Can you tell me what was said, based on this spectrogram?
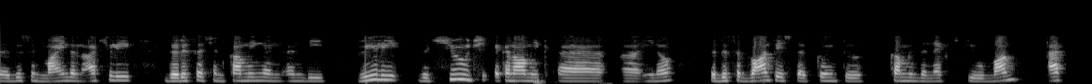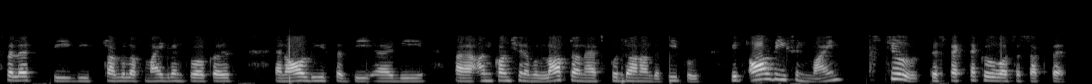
uh, this in mind, and actually the recession coming and, and the really the huge economic uh, uh, you know the disadvantage that's going to come in the next few months, as well as the the struggle of migrant workers and all these that the uh, the uh, unconscionable lockdown has put down on the people. With all these in mind, still the spectacle was a success.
